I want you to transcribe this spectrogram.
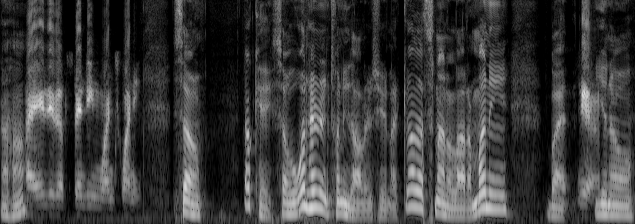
Uh huh. I ended up spending one twenty. So, okay, so one hundred and twenty dollars. You're like, oh, that's not a lot of money, but Yeah. you know,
